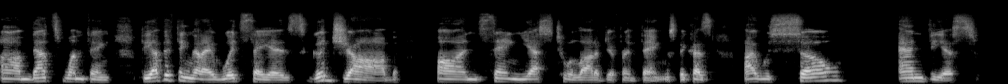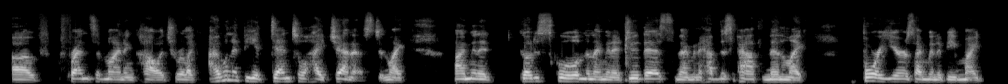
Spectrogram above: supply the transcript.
um, that's one thing. The other thing that I would say is good job on saying yes to a lot of different things because I was so envious of friends of mine in college who were like, I want to be a dental hygienist and like, I'm going to go to school and then I'm going to do this and I'm going to have this path and then like four years I'm going to be my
